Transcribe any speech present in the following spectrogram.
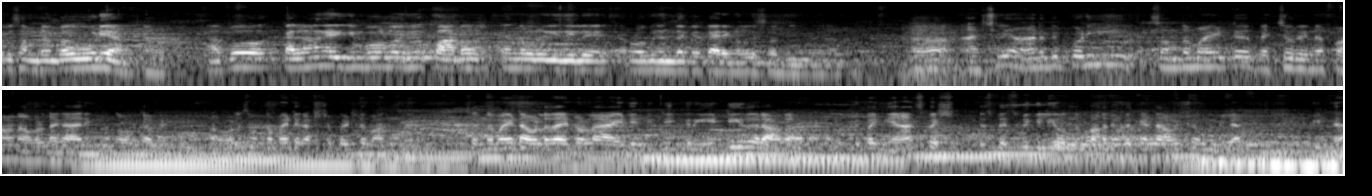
ഒരു സംരംഭക കൂടിയാണ്. അപ്പോൾ കല്യാണം കഴിക്കുമ്പോൾ ഒരു പാർട്ണർ എന്നുള്ള രീതിയിൽ റോബിൻ എന്തൊക്കെ കാര്യങ്ങൾ ശ്രദ്ധിക്കുന്നത് ആക്ച്വലി ആരതിപ്പൊടി സ്വന്തമായിട്ട് മെച്ചൂർ ഇനഫ് ആണ് അവളുടെ കാര്യങ്ങൾ നോക്കാൻ വേണ്ടി. സ്വന്തമായിട്ട് കഷ്ടപ്പെട്ട് വന്ന് സ്വന്തമായിട്ട് അവളുടേതായിട്ടുള്ള ഐഡന്റിറ്റി ക്രിയേറ്റ് ചെയ്ത ഒരാളാണ്. ഇപ്പം ഞാൻ സ്പെസിഫിക്കലി ഒന്നും പറഞ്ഞു കൊടുക്കേണ്ട ആവശ്യമൊന്നുമില്ല. പിന്നെ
